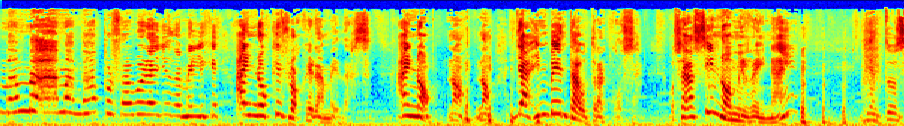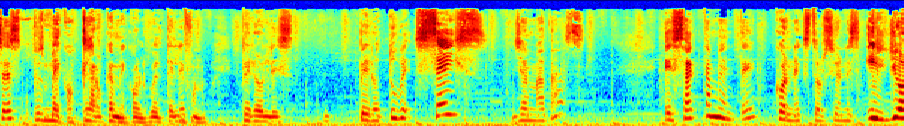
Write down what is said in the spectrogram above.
mamá, mamá, por favor ayúdame. Le dije, ay no, qué flojera me das. Ay no, no, no, ya, inventa otra cosa. O sea, así no, mi reina, ¿eh? Y entonces, pues me, claro que me colgó el teléfono. Pero les, pero tuve seis llamadas exactamente con extorsiones. Y yo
